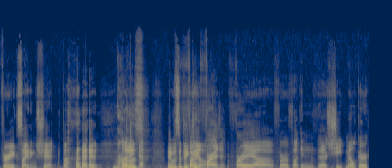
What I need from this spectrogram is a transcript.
very exciting shit, but those it was a big for, deal. for a for a uh, for a fucking uh, sheep milker,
